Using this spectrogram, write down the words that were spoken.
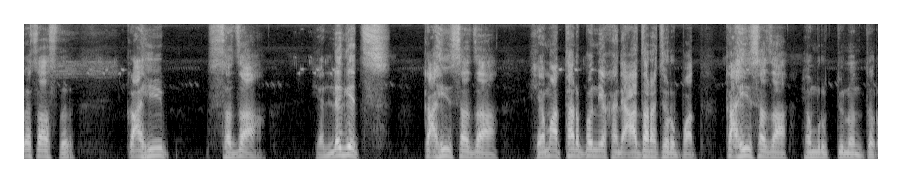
कसं असतं? काही सजा ह्या लगेच काही सजा ह्या म्हातारपण एखाद्या आधाराच्या रूपात काही सजा ह्या मृत्यूनंतर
